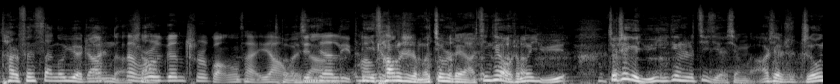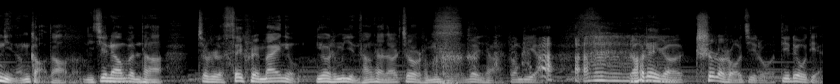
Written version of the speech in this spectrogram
它是分三个乐章的哎，那不是跟吃广东菜一样吗？今天例汤例汤是什么？就是这样。今天有什么鱼？就这个鱼一定是季节性的，而且是只有你能搞到的。你尽量问他，就是 secret menu，你有什么隐藏菜单？今儿有什么鱼？问一下，装逼啊。然后这个吃的时候记住第六点，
